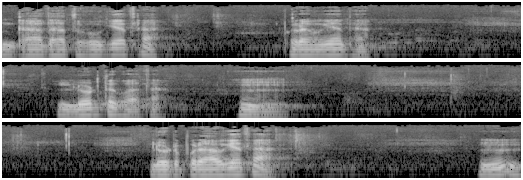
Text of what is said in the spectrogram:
धा धा तो हो गया था, पूरा हो गया था। लोट तक हुआ था। हम्म। लोट पूरा हो गया था। हम्म।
